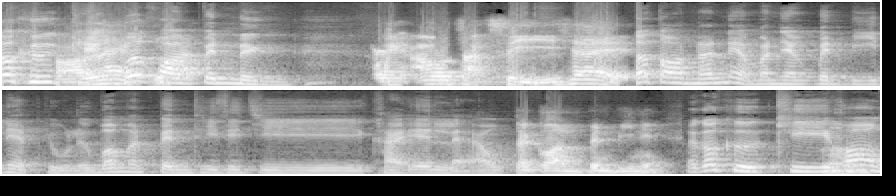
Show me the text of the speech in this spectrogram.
ก็คือตอนแข่งแรกเพื่อความเป็นหนึ่งแข่งเอาศักดิ์ศรีใช่ แล้วตอนนั้นเนี่ยมันยังเป็น b n e t อยู่หรือว่ามันเป็น TCG c l i e n t แล้ว แต่ก่อนเป็น bnet แล้วก็คือครีห้อง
